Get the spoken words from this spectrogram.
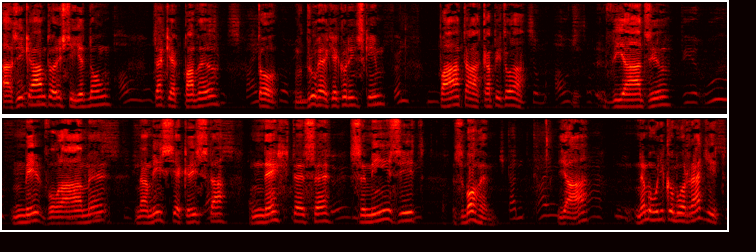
a říkám to ještě jednou, tak jak Pavel to v druhé ke Korinským, pátá kapitola vyjádřil, my voláme na místě Krista, nechte se smířit s Bohem. Já nemohu nikomu radit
